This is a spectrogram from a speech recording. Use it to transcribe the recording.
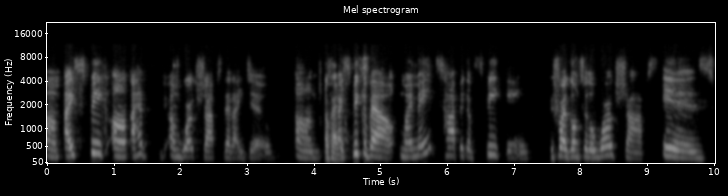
Um, I speak. Um, I have um, workshops that I do. Um, okay. I speak about my main topic of speaking before I go into the workshops is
